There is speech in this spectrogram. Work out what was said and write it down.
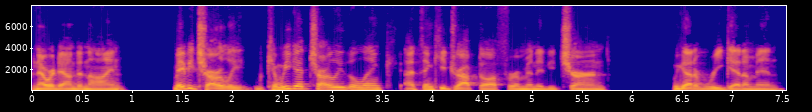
Now we're down to nine. Maybe Charlie. Can we get Charlie the link? I think he dropped off for a minute. He churned. We got to re get him in.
